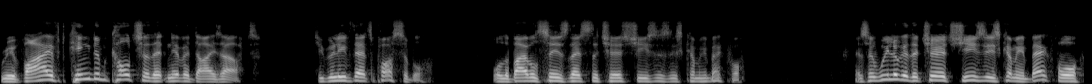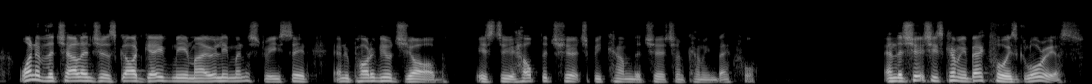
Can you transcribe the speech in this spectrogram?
revived kingdom culture that never dies out. Do you believe that's possible? Well, the Bible says that's the church Jesus is coming back for. And so we look at the church Jesus is coming back for. One of the challenges God gave me in my early ministry, he said, and part of your job is to help the church become the church I'm coming back for. And the church he's coming back for is glorious.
